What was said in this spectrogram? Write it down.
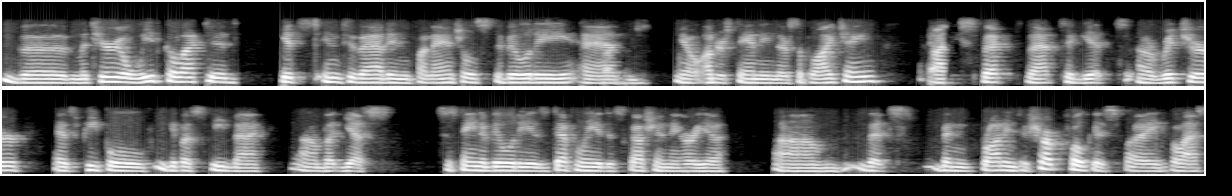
the material we've collected gets into that in financial stability and you know understanding their supply chain. I expect that to get uh, richer as people give us feedback. Um, but yes, sustainability is definitely a discussion area um, that's been brought into sharp focus by the last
